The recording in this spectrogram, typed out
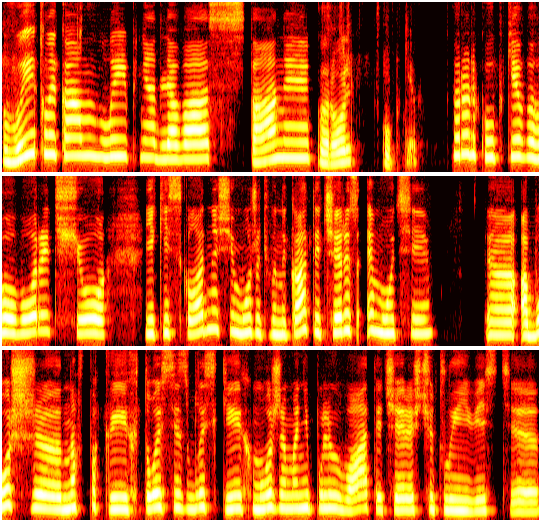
Викликом липня для вас стане король кубків. Король кубків говорить, що якісь складнощі можуть виникати через емоції. Е, Або ж е, навпаки, хтось із близьких може маніпулювати через чутливість. Е,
